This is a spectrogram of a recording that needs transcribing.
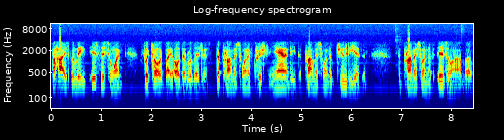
Baha'is believe, is this one foretold by all the religions the promised one of Christianity, the promised one of Judaism, the promised one of Islam, of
